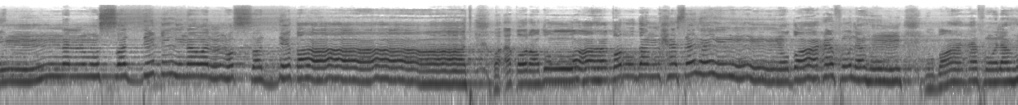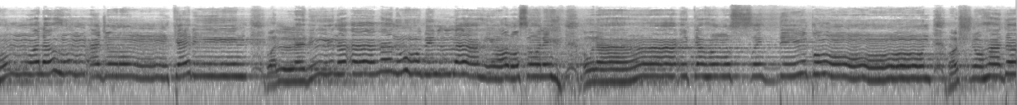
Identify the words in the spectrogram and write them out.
إن المصدقين والمصدقات وأقرضوا الله قرضا حسنا يضاعف لهم يضاعف لهم ولهم أجر كريم. والذين آمنوا بالله ورسله أولئك هم الصديقون والشهداء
